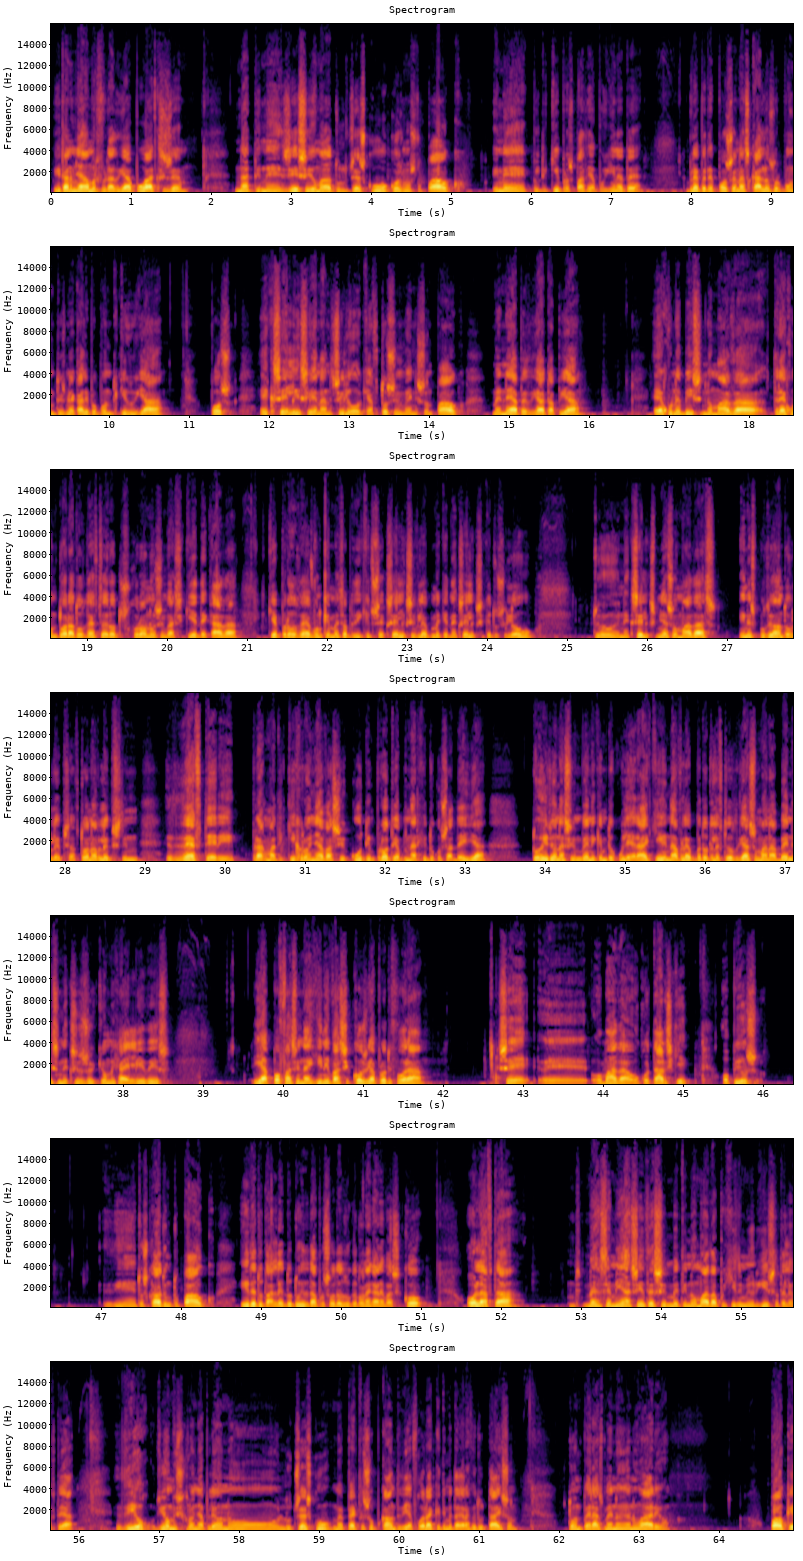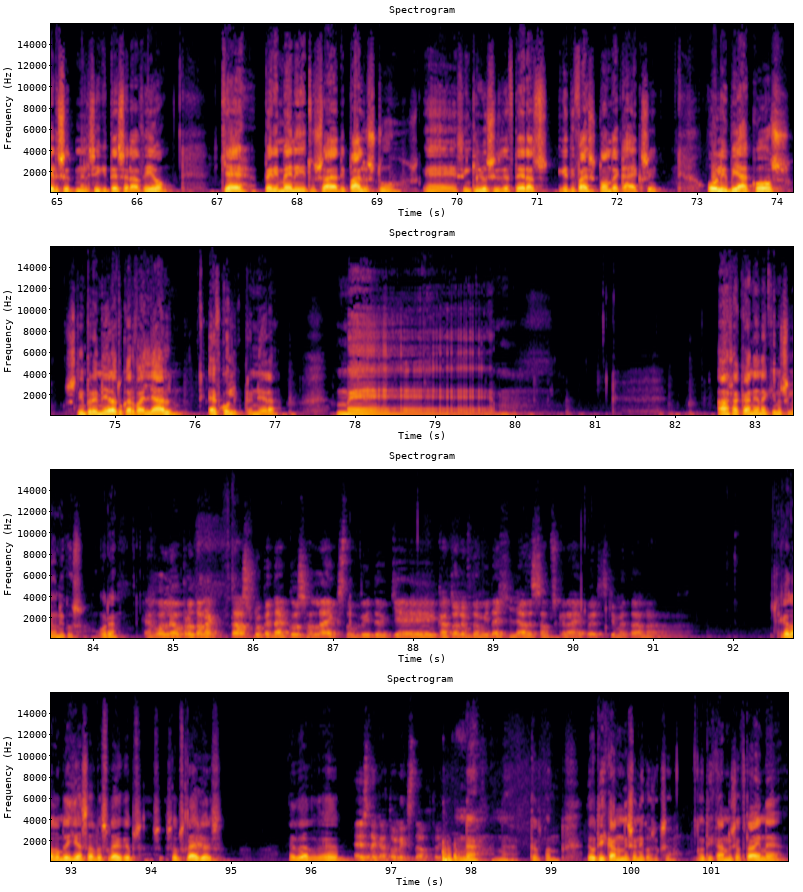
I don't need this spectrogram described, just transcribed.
Ήταν μια όμορφη βραδιά που άξιζε να την ζήσει η ομάδα του Λουτζέσκου, ο κόσμος του ΠΑΟΚ. Είναι εκπληκτική η προσπάθεια που γίνεται. Βλέπετε πώ ένας καλός προπονητής, μια καλή προπονητική δουλειά, πώς εξελίσσει έναν σύλλογο και αυτό συμβαίνει στον ΠΑΟΚ με νέα παιδιά τα οποία έχουν μπει στην ομάδα, τρέχουν τώρα το δεύτερο τους χρόνο στην βασική εντεκάδα και προοδεύουν και μέσα από τη δική τους εξέλιξη βλέπουμε και την εξέλιξη και του συλλόγου. Την εξέλιξη μιας ομάδας είναι σπουδαίο να το βλέπεις αυτό, να βλέπεις την δεύτερη πραγματική χρονιά βασικού, την πρώτη από την αρχή του Κωνσταντέγια. Το ίδιο να συμβαίνει και με το κουλεράκι. Να βλέπουμε το τελευταίο διάστημα να μπαίνει στην εξίσωση και ο Μιχαηλίδης. Η απόφαση να γίνει βασικός για πρώτη φορά σε ε, ομάδα ο Κοτάρσκι, ο οποίος το σκάουτινγκ του Πάουκ είδε το ταλέντο του, είδε τα προσόντα του και τον έκανε βασικό. Όλα αυτά μέσα σε μια σύνθεση με την ομάδα που έχει δημιουργήσει τα τελευταία δύο, δυόμιση χρόνια πλέον ο Λουτσέσκου με παίκτες που κάνουν τη διαφορά και τη μεταγραφή του Τάισον τον περασμένο Ιανουάριο. Πάω κέρδισε την Ελσίκη 4-2 και περιμένει τους αντιπάλους του ε, στην κλήρωση της Δευτέρας για τη φάση των 16. Ο Ολυμπιακός στην πρεμιέρα του Καρβαλιάλ εύκολη πρεμιέρα με... Α, θα κάνει ανακοίνωση ο Νίκος. Ωραία. Εγώ λέω πρώτα να φτάσουμε 500 likes στο βίντεο και 170.000 subscribers και μετά να... Και 170.000 subscribers. subscribers. Εδώ, ε, Έστε 168. Ναι, ναι. Τέλος πάντων. Δεν ότι έχει κανονίσει ο Νίκος, δεν ξέρω. Ότι έχει κανονίσει αυτά είναι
